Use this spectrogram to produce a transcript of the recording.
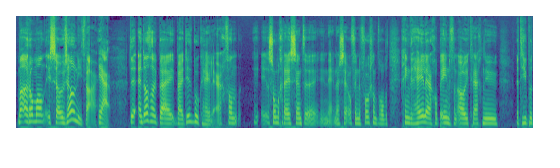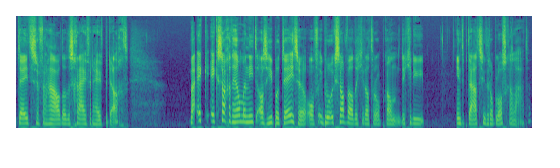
Maar een roman is sowieso niet waar. Ja, De, en dat had ik bij, bij dit boek heel erg. Van, eh, sommige recensenten in de NRC of in de Volkskrant bijvoorbeeld... ging er heel erg op in van... oh, je krijgt nu het hypothetische verhaal dat de schrijver heeft bedacht. Maar ik, ik zag het helemaal niet als hypothese. Of ik bedoel, ik snap wel dat je dat erop kan... dat je die interpretatie erop los kan laten.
